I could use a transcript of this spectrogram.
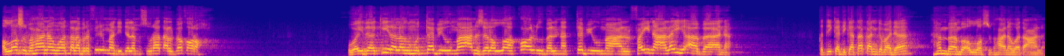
Allah Subhanahu wa taala berfirman di dalam surat Al-Baqarah Wa idza qila lahum ittabi'u ma anzalallahu qalu bal nattabi'u ma alfaina alaihi aba'ana ketika dikatakan kepada hamba-hamba Allah Subhanahu wa taala.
